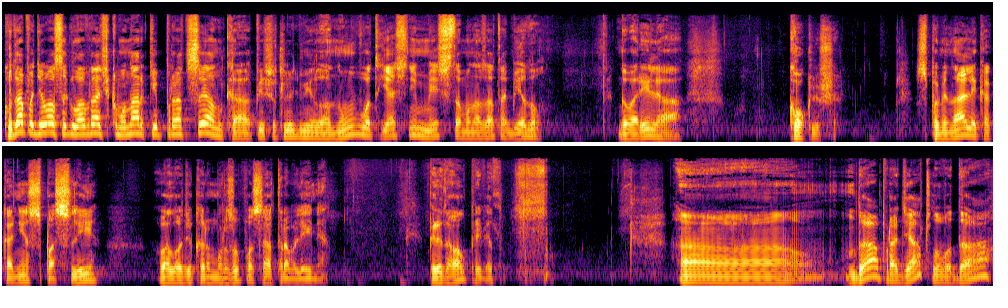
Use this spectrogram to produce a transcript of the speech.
Куда подевался главврач коммунарки Проценко, пишет Людмила. Ну, вот я с ним месяц тому назад обедал. Говорили о Коклюше. Вспоминали, как они спасли Володю Карамурзу после отравления. Передавал привет. А, да, про Дятлова, да.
